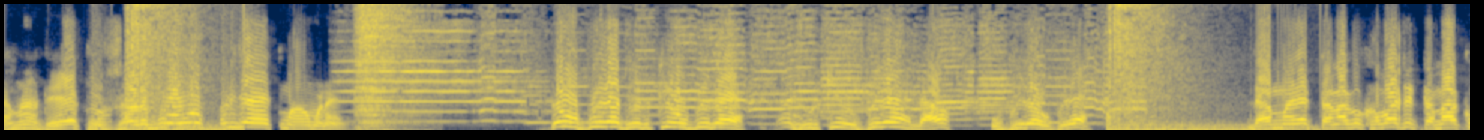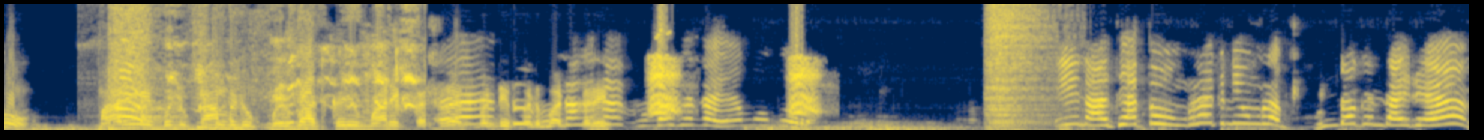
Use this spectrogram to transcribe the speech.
હમણાં દેખ ઝડબું અવળું પડી જાય એકમાં હમણાં. તો ઊભી રહે ધુરકી ઊભી રહે. એ ધુરકી ઊભી રહે લાવ. ઊભી રહે ઊભી રહે. લા મને તમાકુ ખબર છે તમાકુ. મારે બધું કામ બધું બરબાદ કર્યું મારે કસરત બધી બરબાદ કરી. ઈ નાથ્યા તો ઉંગળા કે ની ઉંગળા ભૂંડો ગંધાઈ રે એમ.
